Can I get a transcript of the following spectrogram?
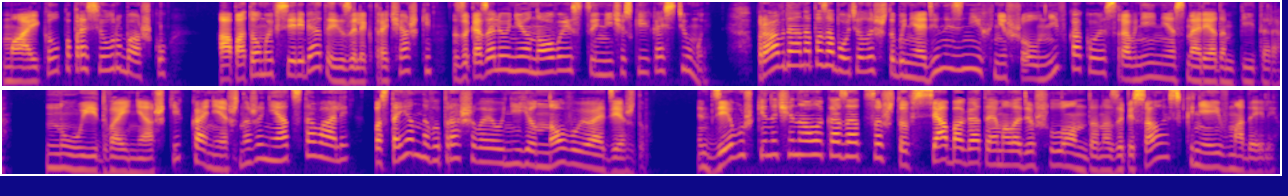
Майкл попросил рубашку. А потом и все ребята из электрочашки заказали у нее новые сценические костюмы. Правда, она позаботилась, чтобы ни один из них не шел ни в какое сравнение с нарядом Питера. Ну и двойняшки, конечно же, не отставали, постоянно выпрашивая у нее новую одежду. Девушке начинало казаться, что вся богатая молодежь Лондона записалась к ней в модели.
